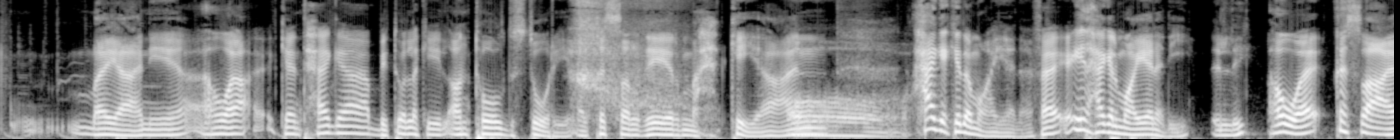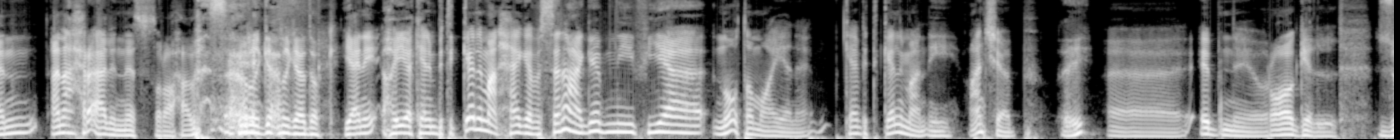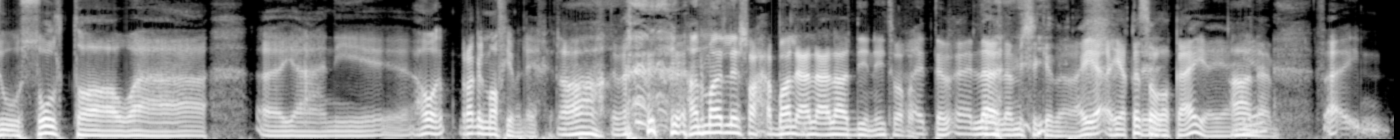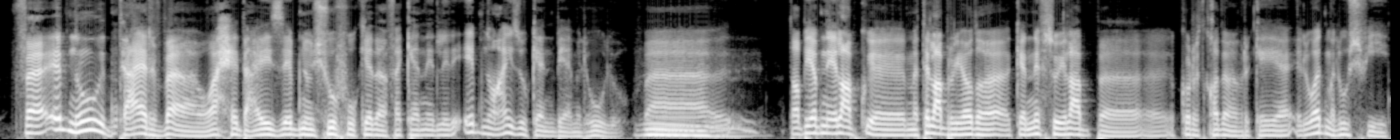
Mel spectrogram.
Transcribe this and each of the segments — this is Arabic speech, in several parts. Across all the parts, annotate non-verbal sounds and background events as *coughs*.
ما يعني هو كانت حاجة بتقول لك إيه ال untold story القصة الغير محكية عن أوه. حاجة كده معينة. فإيه الحاجة المعينة دي؟ اللي؟ هو قصة عن أنا هحرقها للناس الصراحة بس احرق احرق يا دوك. يعني هي كانت بتتكلم عن حاجة بس أنا عجبني فيها نقطة معينة. كانت بتتكلم عن إيه؟ عن شاب. اي آه ابن راجل ذو سلطة و آه يعني هو راجل مافيا من الآخر. آه. *laughs* أنا ما أدري ليش راح بالي على علاء الدين. إي تفضل. آه، لا لا مش *laughs* كده هي هي قصة إيه. واقعية يعني. آه نعم. ف... فابنه أنت عارف بقى واحد عايز ابنه يشوفه كده فكان اللي ابنه عايزه كان بيعمله له. ف... طب يا ابني العب ما تلعب رياضة. كان نفسه يلعب آه، كرة قدم أمريكية. الواد ملوش فيه.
